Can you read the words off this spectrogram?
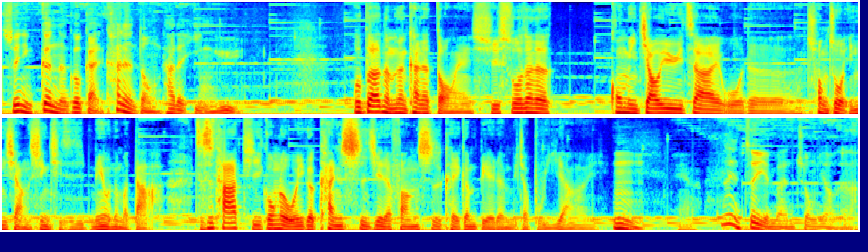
所以你更能够感看得懂他的隐喻。我不知道能不能看得懂，哎，其实说真的，公民教育在我的创作影响性其实没有那么大，只是他提供了我一个看世界的方式，可以跟别人比较不一样而已。嗯，那这也蛮重要的啦。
